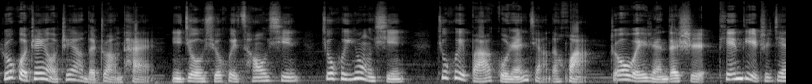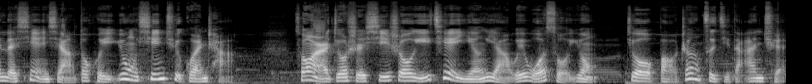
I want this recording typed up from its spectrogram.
如果真有这样的状态，你就学会操心，就会用心，就会把古人讲的话、周围人的事、天地之间的现象，都会用心去观察。从而就是吸收一切营养为我所用，就保证自己的安全。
